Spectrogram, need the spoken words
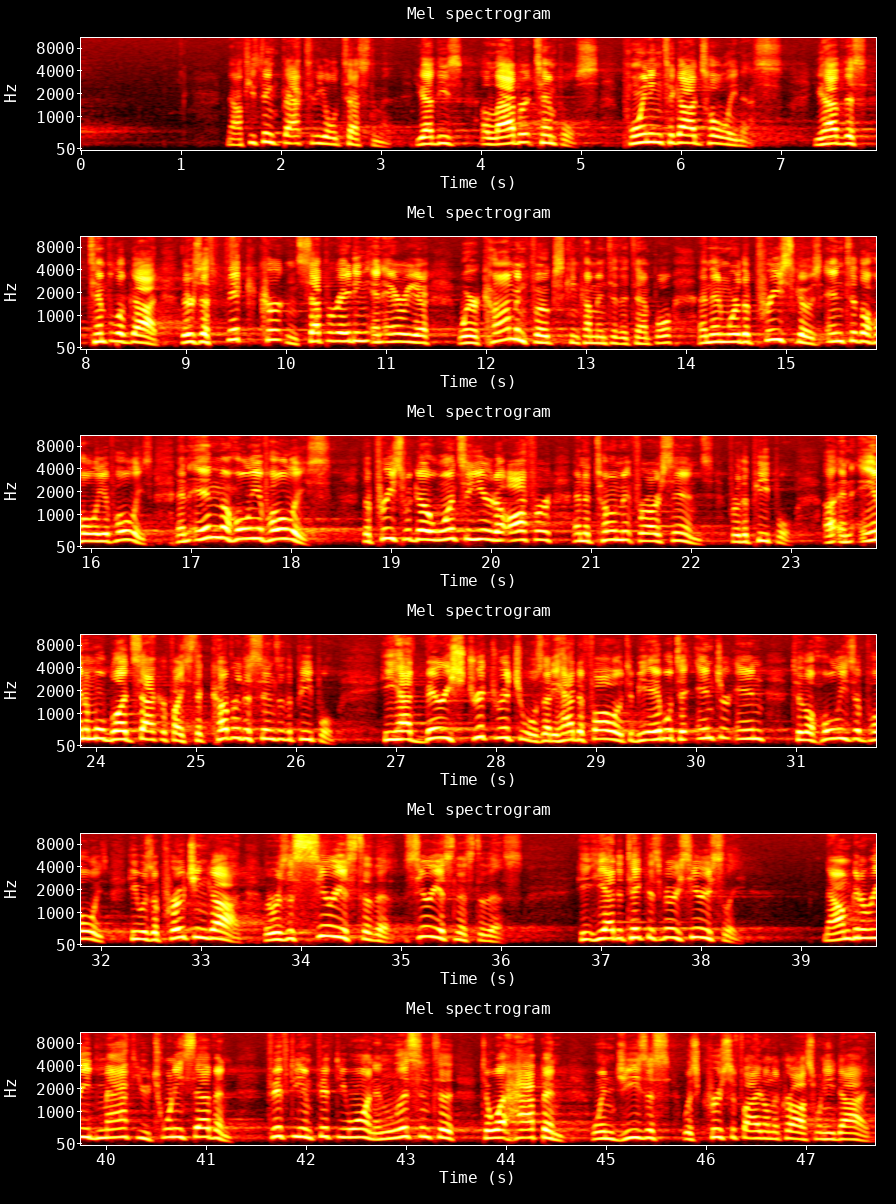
Now, if you think back to the Old Testament, you have these elaborate temples pointing to God's holiness. You have this temple of God. There's a thick curtain separating an area where common folks can come into the temple, and then where the priest goes into the Holy of Holies. And in the Holy of Holies, the priest would go once a year to offer an atonement for our sins, for the people, uh, an animal blood sacrifice to cover the sins of the people. He had very strict rituals that he had to follow to be able to enter into the holies of holies. He was approaching God. There was a serious to this, seriousness to this. He, he had to take this very seriously. Now I'm going to read Matthew 27, 50 and 51, and listen to, to what happened when Jesus was crucified on the cross when he died.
